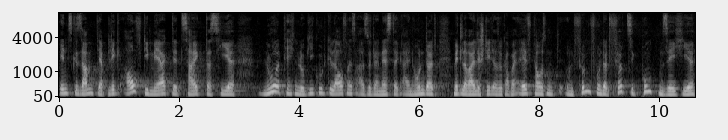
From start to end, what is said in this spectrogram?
Insgesamt der Blick auf die Märkte zeigt, dass hier nur Technologie gut gelaufen ist, also der Nasdaq 100. Mittlerweile steht er sogar bei 11.540 Punkten, sehe ich hier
